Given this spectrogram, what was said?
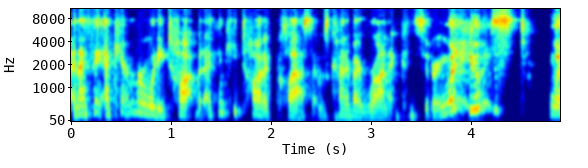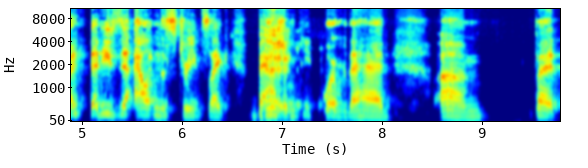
And i think i can't remember what he taught but i think he taught a class that was kind of ironic considering what he was what that he's out in the streets like bashing people over the head um but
